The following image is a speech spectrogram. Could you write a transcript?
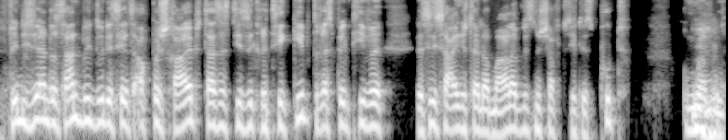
Finde ich sehr interessant, wie du das jetzt auch beschreibst, dass es diese Kritik gibt, respektive, das ist ja eigentlich der normale wissenschaftliche Disput. Und man mhm. muss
